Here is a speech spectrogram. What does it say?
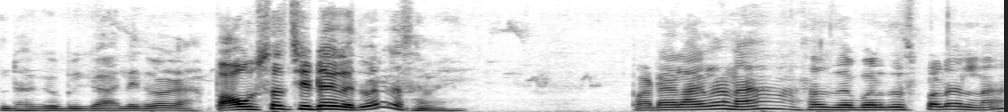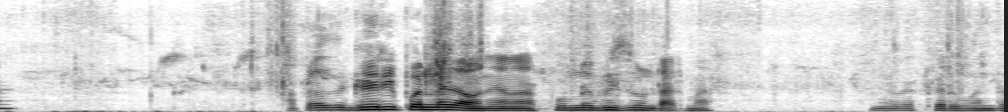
ढग बिग आलेत बघा. पावसाचे ढग आहेत बरं का समय पडायला लागला ना असा जबरदस्त पडेल ना. आपल्याला तर घरी पण नाही जाऊन येणार पूर्ण भिजून टाकणार. आणि बघा करवंद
